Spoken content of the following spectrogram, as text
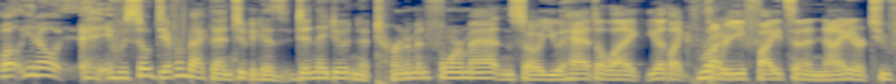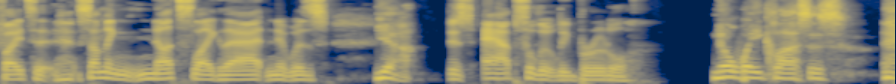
Well, you know, it was so different back then too because didn't they do it in a tournament format? And so you had to like you had like Right. three fights in a night or two fights, something nuts like that, and it was Yeah. just absolutely brutal. No weight classes.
